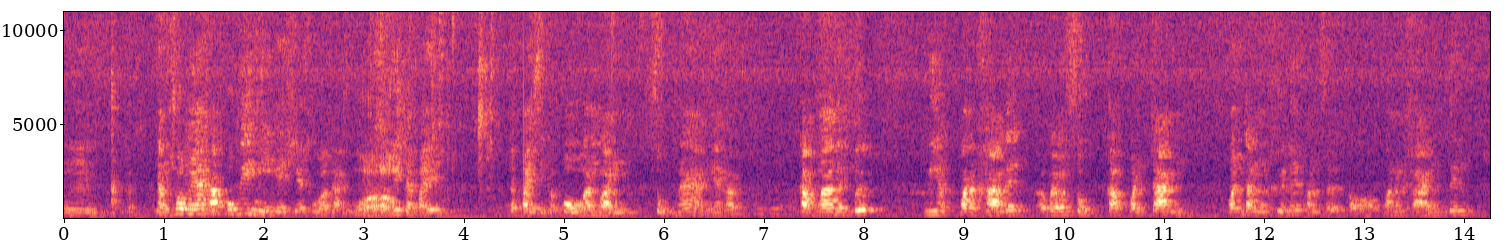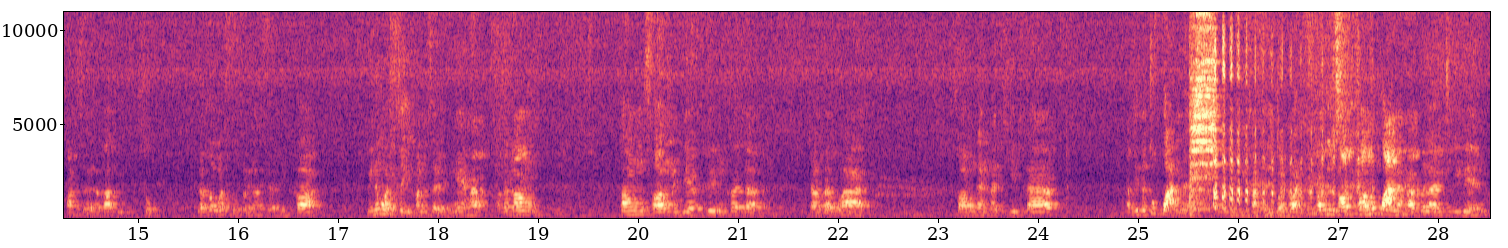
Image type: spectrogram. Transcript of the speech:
อืมอย่างช่วงเนี้ยครับพวกพี่มี Asia tour กันพวกพี่จะไปจะไปสิงคโปร์กันวันศุกร์หน้าเนี่ยครับ กลับมาเสร็จปุ๊บ มีวันอังคารเล่นเอาไปวันศุกร์กับวันจันทร์ วันจันทร์กลางคืนเล่นคอนเสิร์ตต่อ วันอังคารเล่นคอนเสิร์ตแล้วก็อีกศุกร์แล้วก็วันศุกร์เล่นคอนเสิร์ตอีกก็ มีทั้งหมดสี่คอนเสิร์ตเนี่ยครับมันก็ต้องต้องซ้อมกันเยอะขึ้นก็จะจะแบบว่าซ้อมกันอาทิตย์ละอาทิตย์ละทุกวันนะมีอาทิตย์ทุกวันก็คือซ้อมซ้อมทุกวันนะครับเวลามีอีเวนต์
